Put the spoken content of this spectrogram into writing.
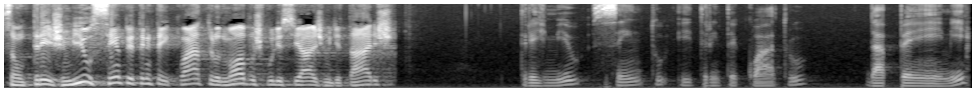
são 3.134 novos policiais militares. 3.134 da PM.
